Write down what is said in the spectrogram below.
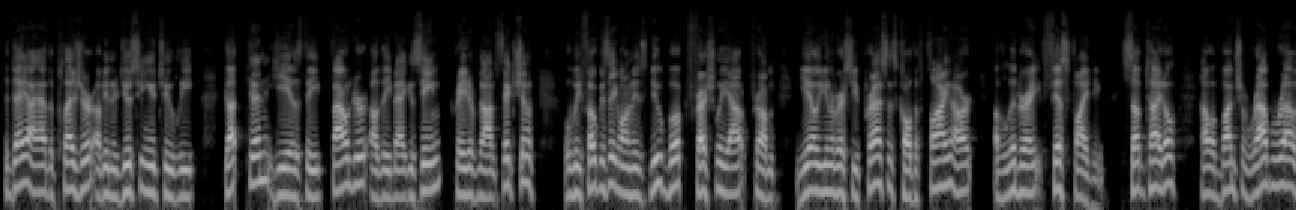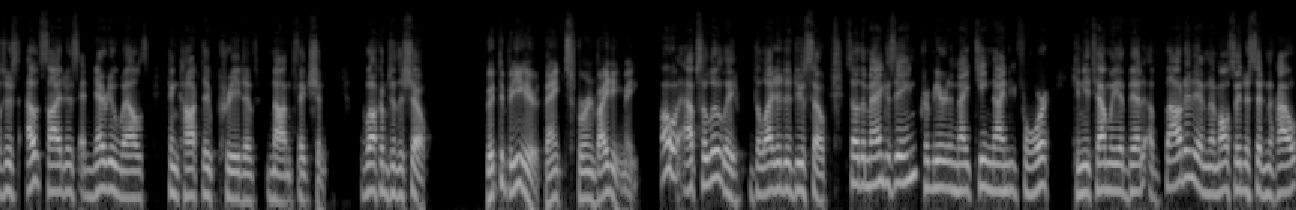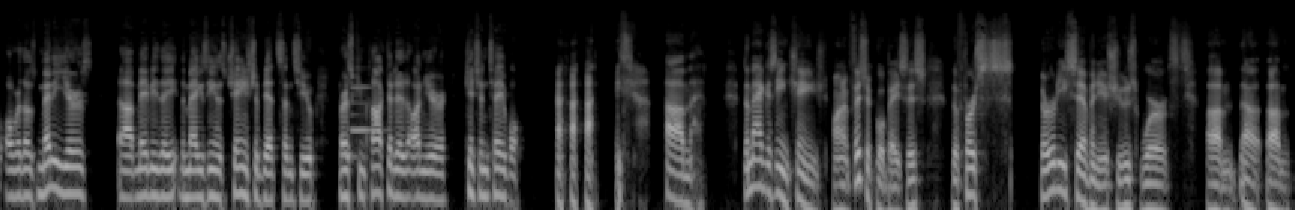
Today, I have the pleasure of introducing you to Lee Gutkind. He is the founder of the magazine Creative Nonfiction. We'll be focusing on his new book, freshly out from Yale University Press. It's called The Fine Art of literary Fistfighting. Subtitle How a Bunch of Rabble Rousers, Outsiders, and Ne'er Do Wells Concocted Creative Nonfiction. Welcome to the show. Good to be here. Thanks for inviting me. Oh, absolutely. Delighted to do so. So, the magazine premiered in 1994. Can you tell me a bit about it? And I'm also interested in how, over those many years, uh, maybe the, the magazine has changed a bit since you first concocted it on your kitchen table. um, the magazine changed on a physical basis. The first 37 issues were um, uh, um,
